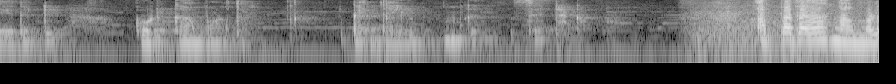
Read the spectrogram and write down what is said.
ചെയ്തിട്ട് കൊടുക്കാൻ പോണതും. അപ്പം എന്തായാലും നമുക്ക് സെറ്റാക്കാം അപ്പോൾ അതാ നമ്മൾ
